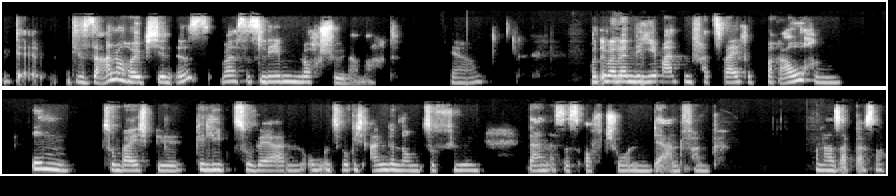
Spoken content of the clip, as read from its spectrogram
die Sahnehäubchen ist, was das Leben noch schöner macht. Ja. Und immer wenn wir jemanden verzweifelt brauchen, um zum Beispiel geliebt zu werden, um uns wirklich angenommen zu fühlen, dann ist es oft schon der Anfang von einer Sackgasse.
